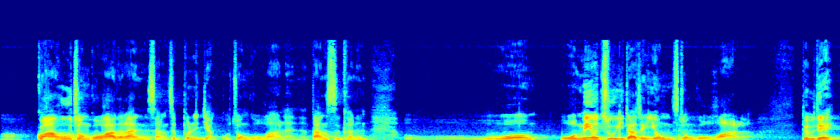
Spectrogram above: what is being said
哦，刮胡中国化的滥觞，这不能讲中国化滥觞。当时可能我我没有注意到这个用中国化了，对不对？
